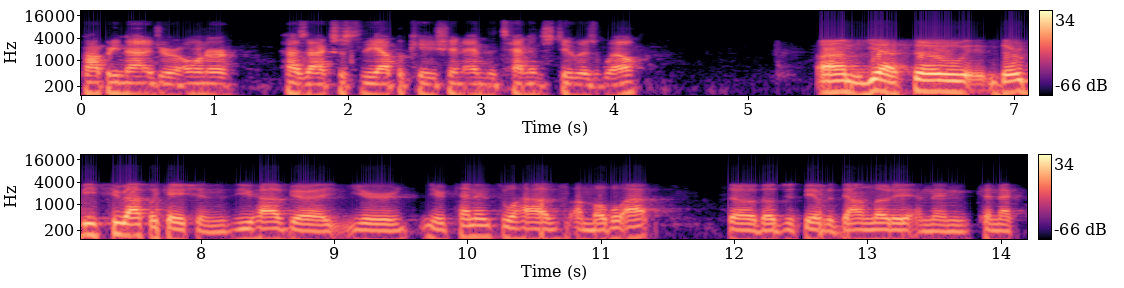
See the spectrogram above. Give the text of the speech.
property manager owner has access to the application and the tenants do as well. Um, yeah, so there would be two applications. You have your, your, your tenants will have a mobile app. So they'll just be able to download it and then connect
